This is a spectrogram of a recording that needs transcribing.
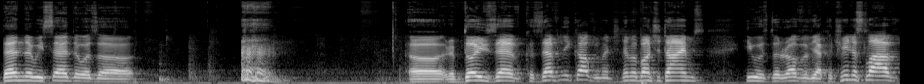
Then there we said there was a uh, Reb Doiv Zev Kozevnikov. We mentioned him a bunch of times. He was the Rav of Yekaterinoslav.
